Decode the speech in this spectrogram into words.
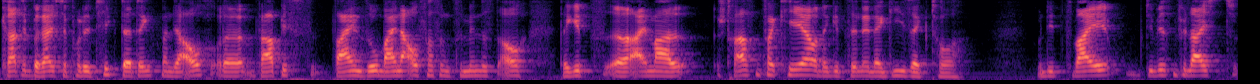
gerade im Bereich der Politik, da denkt man ja auch, oder war bisweilen so meine Auffassung zumindest auch, da gibt es äh, einmal Straßenverkehr und da gibt es den Energiesektor. Und die zwei, die wissen vielleicht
